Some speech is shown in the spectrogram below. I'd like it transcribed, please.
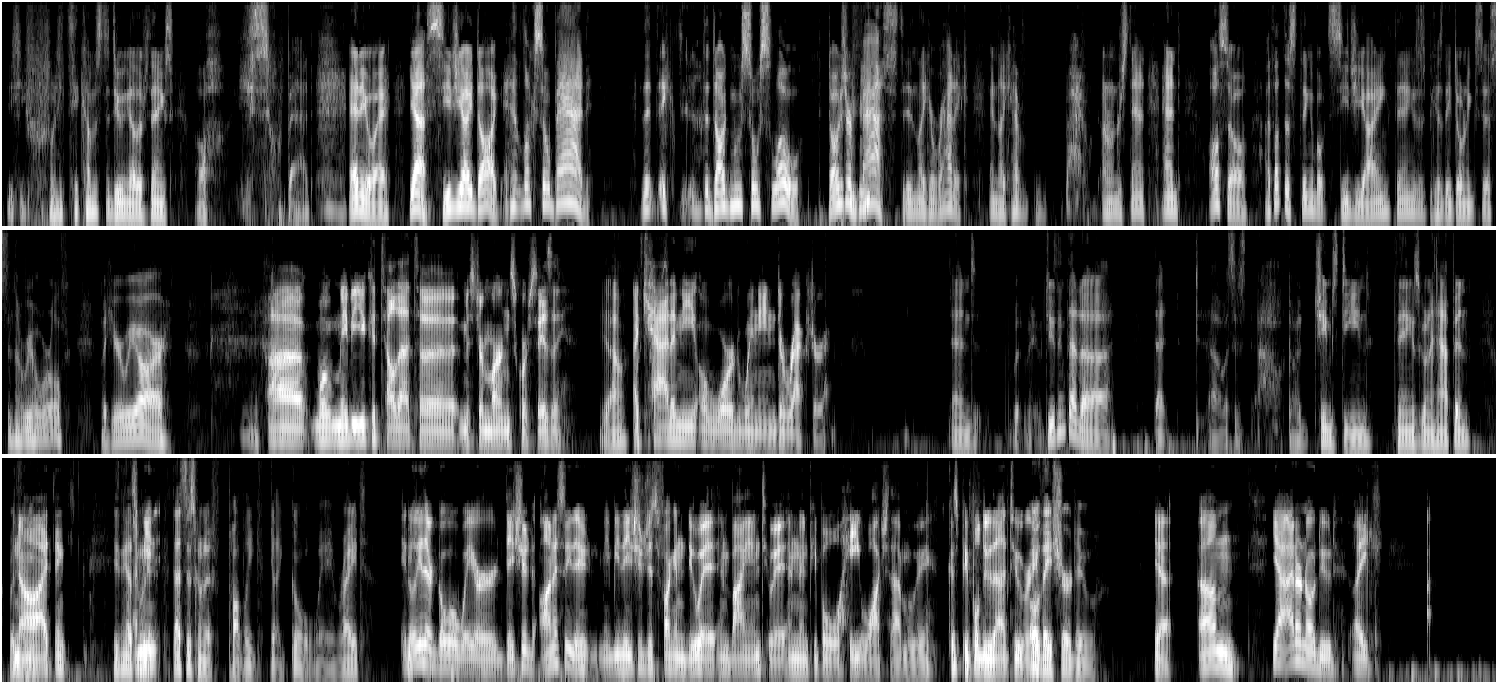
he- when it comes to doing other things, oh, he's so bad. Anyway, yeah, CGI dog, and it looks so bad. The, it, the dog moves so slow. Dogs are fast and like erratic and like have I don't, I don't understand. And also, I thought this thing about CGIing things is because they don't exist in the real world, but here we are. Uh, well, maybe you could tell that to Mr. Martin Scorsese, Yeah, Academy Award-winning director. and do you think that uh that uh, what's his oh god James Dean thing is going to happen? No, the- I think Do you think that's I mean- that's just going to probably like go away, right? it'll either go away or they should honestly they maybe they should just fucking do it and buy into it and then people will hate watch that movie because people do that too right Oh, they sure do. yeah um yeah i don't know dude like I-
